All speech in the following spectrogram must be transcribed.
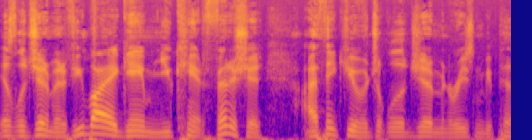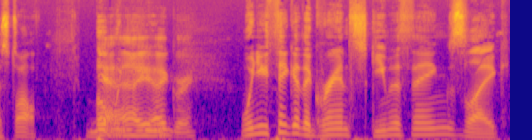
is legitimate. If you buy a game and you can't finish it, I think you have a legitimate reason to be pissed off. But Yeah, when I- you- I agree. When you think of the grand scheme of things, like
